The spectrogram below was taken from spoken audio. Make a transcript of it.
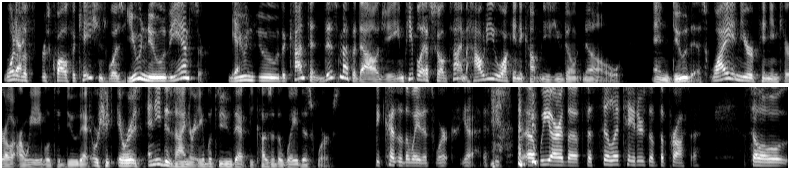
one yeah. of the first qualifications was you knew the answer. Yes. You knew the content. This methodology, and people ask all the time, how do you walk into companies you don't know and do this? Why, in your opinion, Carol, are we able to do that, or should, or is any designer able to do that because of the way this works? Because of the way this works, yeah. You, uh, we are the facilitators of the process. So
